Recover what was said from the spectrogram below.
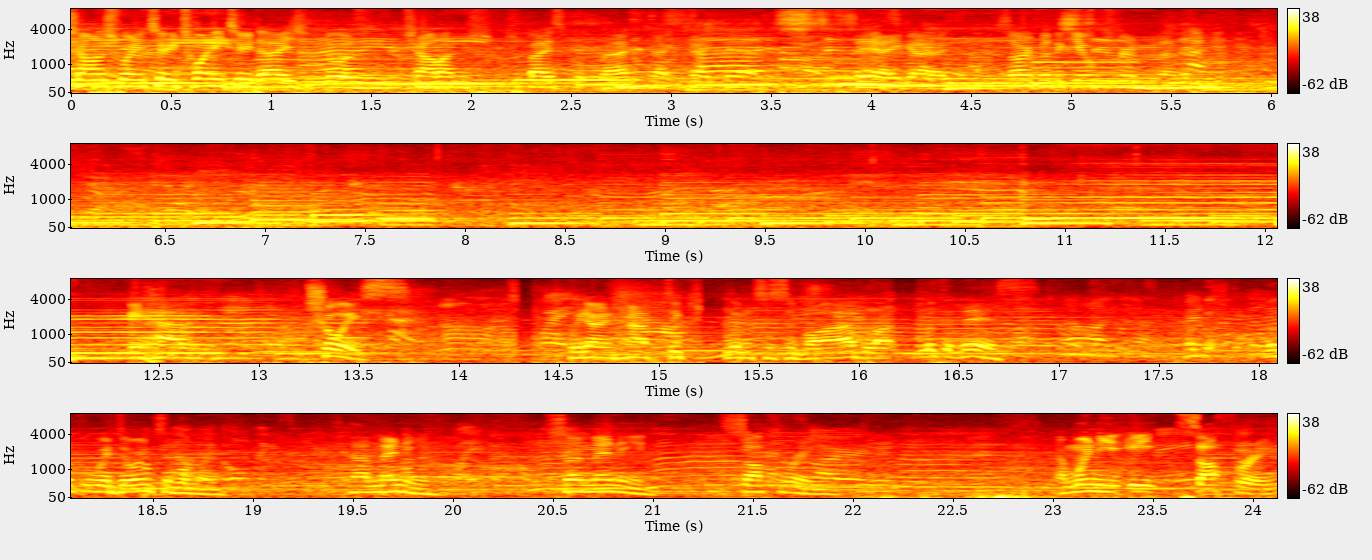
challenge 22, 22 days you can do a challenge. Facebook, man. Take, take that. See how you go. Sorry for the guilt trip, man. Choice. We don't have to kill them to survive. Like, look at this. Look, look what we're doing to them. How many? So many. Suffering. And when you eat suffering,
